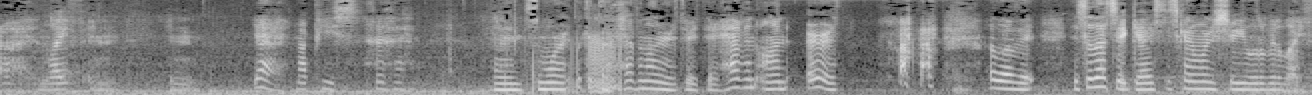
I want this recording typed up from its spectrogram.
uh, in life and, and yeah, my peace. And some more, look at that, heaven on earth right there. Heaven on earth. I love it. And so that's it, guys. Just kind of want to show you a little bit of life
